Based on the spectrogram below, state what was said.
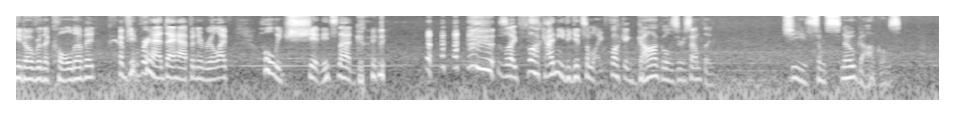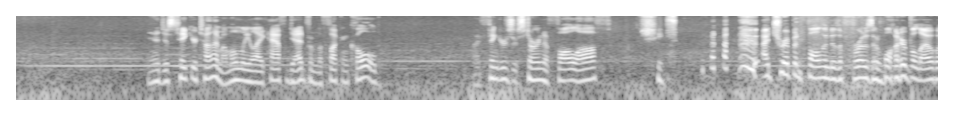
get over the cold of it? Have you ever had that happen in real life? Holy shit, it's not good. it's like, fuck, I need to get some like fucking goggles or something. Jeez, some snow goggles. Yeah, just take your time. I'm only like half dead from the fucking cold. My fingers are starting to fall off. Jeez. I trip and fall into the frozen water below,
